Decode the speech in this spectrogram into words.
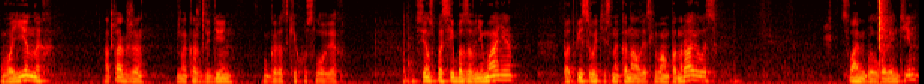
военных, а также на каждый день в городских условиях. Всем спасибо за внимание. Подписывайтесь на канал, если вам понравилось. С вами был Валентин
